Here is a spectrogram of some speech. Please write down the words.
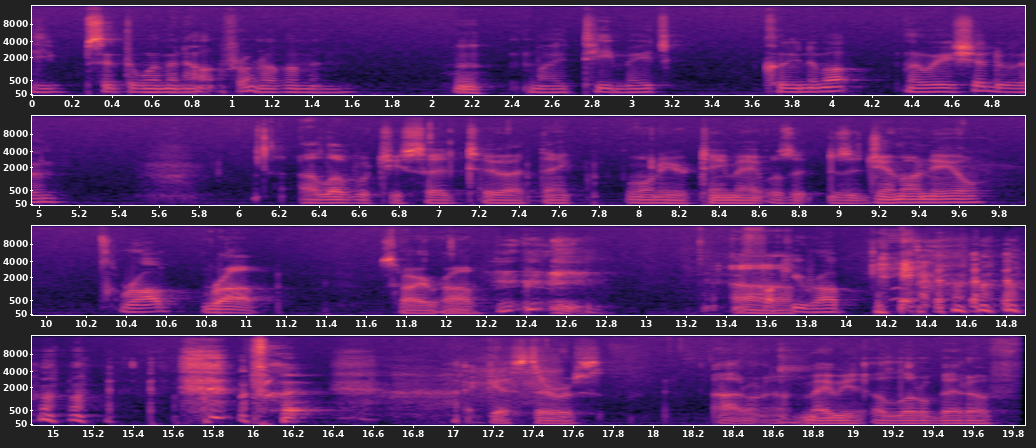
He sent the women out in front of him, and Hmm. my teammates cleaned him up the way he should have been. I love what you said too. I think one of your teammate was it? Is it Jim O'Neill? Rob, Rob. Sorry, Rob. fuck you, Rob. but I guess there was, I don't know, maybe a little bit of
